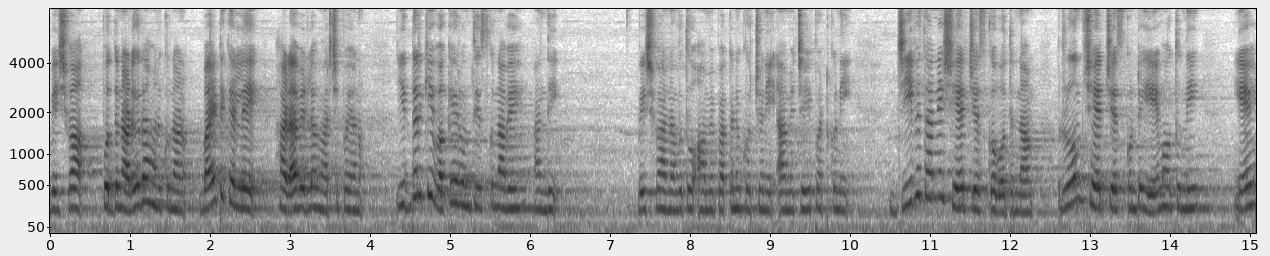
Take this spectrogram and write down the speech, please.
విశ్వ పొద్దున అడుగుదామనుకున్నాను బయటికెళ్ళే బయటికి వెళ్ళే హడావిడిలో మర్చిపోయాను. ఇద్దరికీ ఒకే రూమ్ తీసుకున్నావే అంది. విశ్వ నవ్వుతూ ఆమె పక్కన కూర్చొని ఆమె చేయి పట్టుకుని జీవితాన్ని షేర్ చేసుకోబోతున్నాం. రూమ్ షేర్ చేసుకుంటే ఏమవుతుంది? ఏ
